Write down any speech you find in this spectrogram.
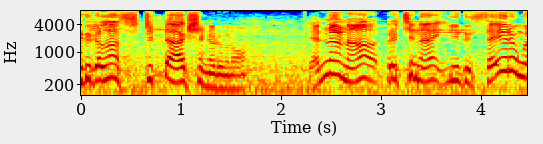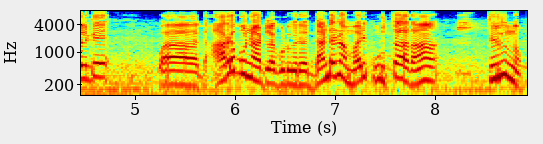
இதுக்கெல்லாம் ஸ்ட்ரிக்டாக ஆக்ஷன் எடுக்கணும். என்னென்னா பிரச்சனை இது செய்கிறவங்களுக்கு அரபு நாட்டில் கொடுக்குற தண்டனை மாதிரி கொடுத்தா தான் திருந்தும்.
